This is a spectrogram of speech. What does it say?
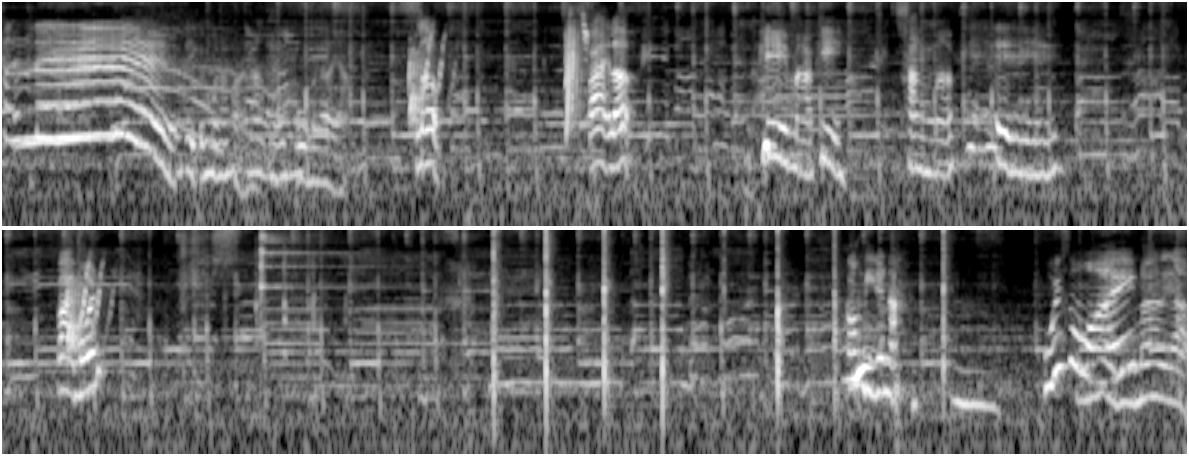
อันนี้ตีกันมูลหอยมากเลยปูไม่เลยอะเลิฟไปเลิฟพี่มาพี่ทางมาพี่ฝ่ายมุนกล้องดีด้วยนะอุ้ยสวยดีมากเลยอะ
